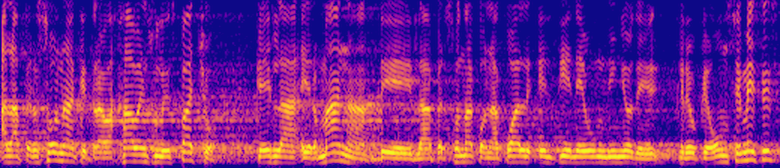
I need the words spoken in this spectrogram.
a la persona que trabajaba en su despacho, que es la hermana de la persona con la cual él tiene un niño de creo que 11 meses,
